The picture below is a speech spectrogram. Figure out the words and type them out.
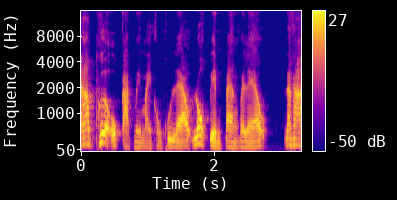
นะ เพื่อโอกาสใหม่ ๆ ของคุณแล้ว โลกเปลี่ยนแปลงไปแล้วนะคะ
